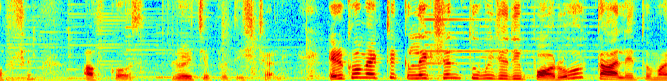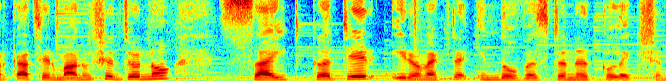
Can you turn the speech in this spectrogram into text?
option of course রয়েছে প্রতিষ্ঠানে। এরকম একটা কালেকশন তুমি যদি পরো, তাহলে তোমার কাছের মানুষের জন্য সাইড কাটের এরম একটা ইন্দো ওয়েস্টার্নের collection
